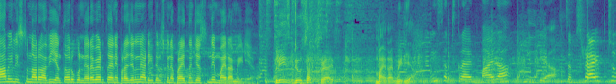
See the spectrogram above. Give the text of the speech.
హామీలు ఇస్తున్నారు. అవి ఎంతవరకు నెరవేరుతాయని ప్రజల్ని అడిగి తెలుసుకునే ప్రయత్నం చేస్తుంది Myra media. Media. Please subscribe Myra Media. Subscribe to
